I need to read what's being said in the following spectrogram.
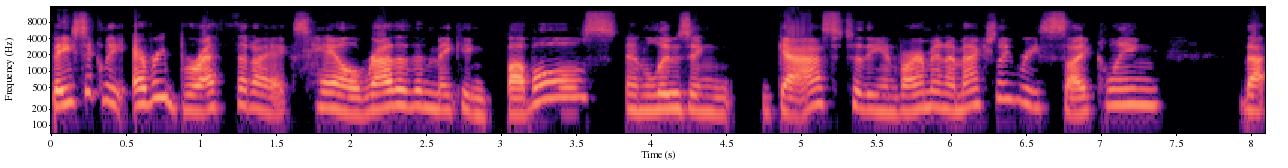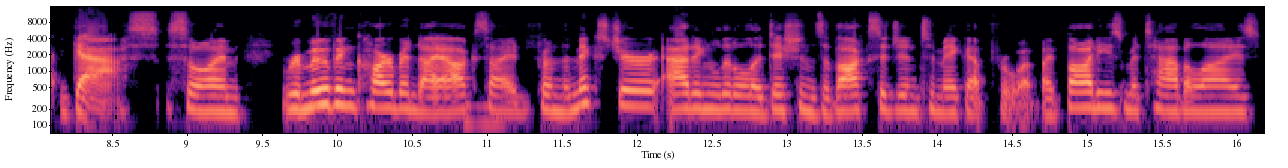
basically every breath that I exhale, rather than making bubbles and losing gas to the environment, I'm actually recycling that gas. So I'm removing carbon dioxide from the mixture, adding little additions of oxygen to make up for what my body's metabolized,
